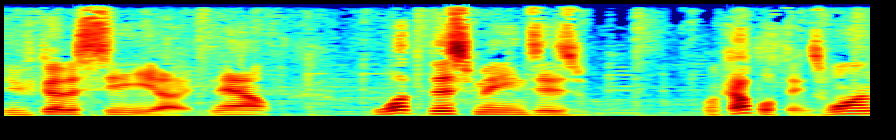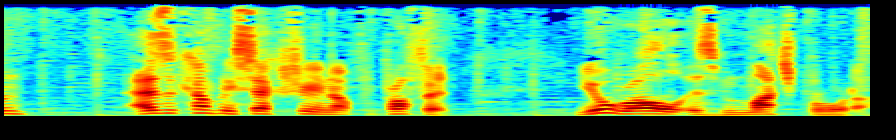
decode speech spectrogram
you've got a CEO. Now, what this means is a couple of things. One, as a company secretary and not for profit, your role is much broader.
